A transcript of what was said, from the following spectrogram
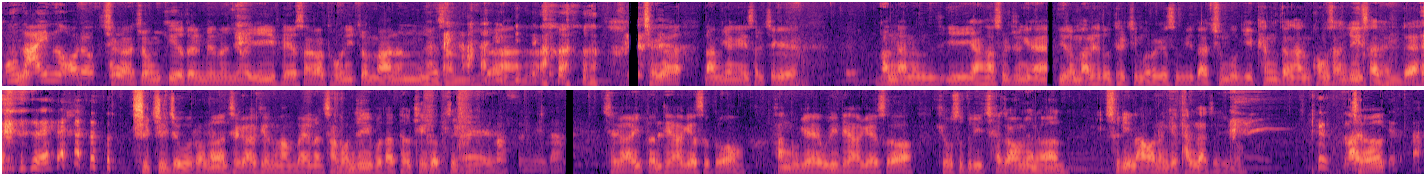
멍 그- 9은 어렵고. 제가 좀 끼어들면은요, 이 회사가 돈이 좀 많은 회사입니다. 제가 남경에 있을 적에 만나는 이 양화술 중에 이런 말 해도 될지 모르겠습니다. 중국이 평등한 공산주의 사회인데, 실질적으로는 제가 경험한 바에는 자본주의보다 더 네, 계급적이에요. 맞습니다. 제가 있던 대학에서도 한국의 우리 대학에서 교수들이 찾아오면은 술이 나오는 게 달라져요. 맞습니다.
